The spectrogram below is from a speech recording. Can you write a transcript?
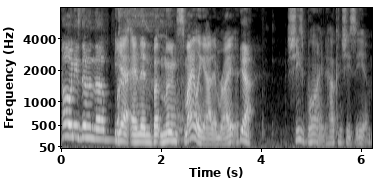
oh, and he's doing the Yeah, and then but Moon's smiling at him, right? yeah. She's blind. How can she see him?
